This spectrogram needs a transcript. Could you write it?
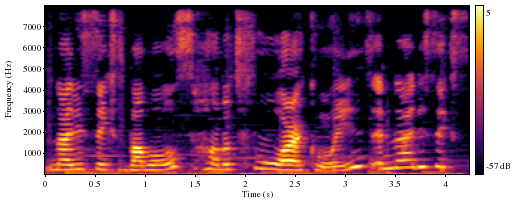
96 bubbles, 104 coins, and 96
